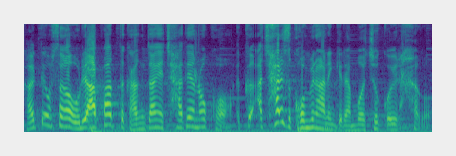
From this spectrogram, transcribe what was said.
갈데 없어가 우리 아파트 강당에 차 대놓고 그 차에서 고민하는 기라 뭐 적고 일하고.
